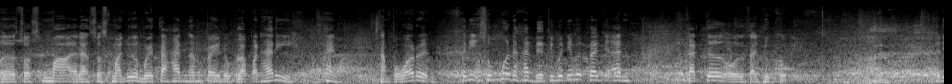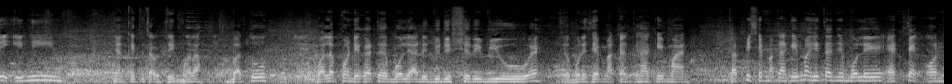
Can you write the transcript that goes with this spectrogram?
uh, sosma dan sosma juga boleh tahan sampai 28 hari kan? Tanpa warrant. Jadi semua dah ada. Tiba-tiba kerajaan kata oh tak cukup. Jadi ini yang kita tak terima lah. Sebab tu walaupun dia kata boleh ada judicial review eh dia boleh semakkan kehakiman tapi semakkan kehakiman kita hanya boleh attack on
